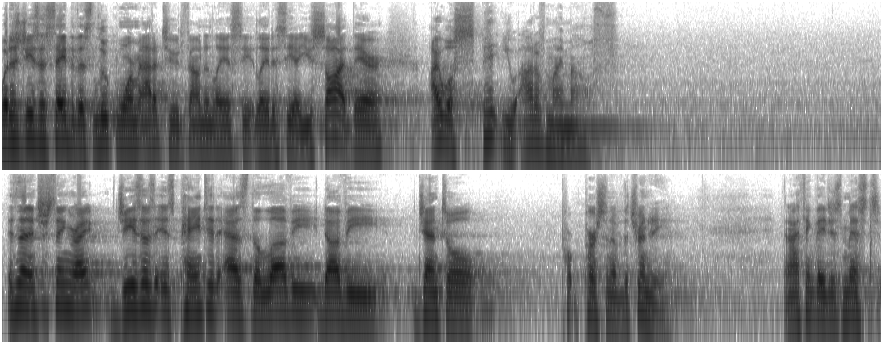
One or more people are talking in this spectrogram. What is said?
What does Jesus say to this lukewarm attitude found in Laodicea? You saw it there. I will spit you out of my mouth. Isn't that interesting, right? Jesus is painted as the lovey dovey, gentle person of the Trinity. And I think they just missed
